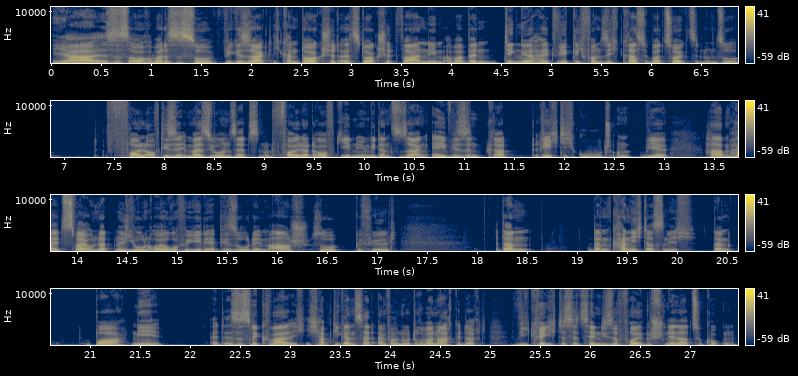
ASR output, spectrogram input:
Ja, ist es auch, aber das ist so, wie gesagt, ich kann Dogshit als Dogshit wahrnehmen, aber wenn Dinge halt wirklich von sich krass überzeugt sind und so voll auf diese Immersion setzen und voll darauf gehen, irgendwie dann zu sagen, ey, wir sind gerade richtig gut und wir haben halt 200 Millionen Euro für jede Episode im Arsch, so gefühlt, dann, dann kann ich das nicht. Dann, boah, nee. Äh, Es ist eine Qual. Ich, ich habe die ganze Zeit einfach nur drüber nachgedacht, wie kriege ich das jetzt hin, diese Folgen schneller zu gucken.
